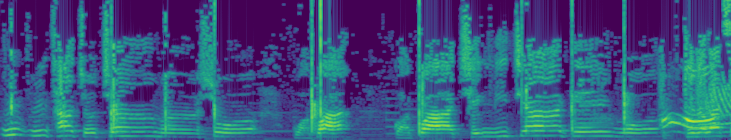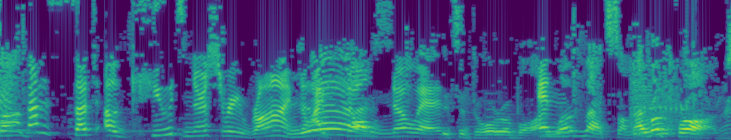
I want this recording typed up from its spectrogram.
嗯嗯，它就这么说：呱呱 呱呱，请你嫁给我。Do you know that song? That is such a cute nursery rhyme. No, I Yes. don't know it. It's adorable. And- I love that song. I love frogs.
